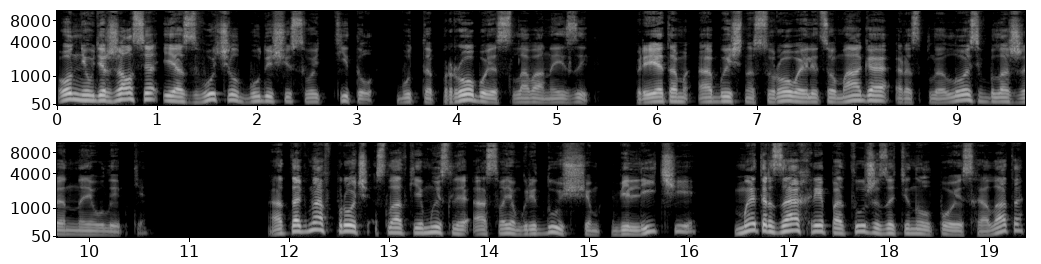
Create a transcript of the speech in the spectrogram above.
Он не удержался и озвучил будущий свой титул, будто пробуя слова на язык. При этом обычно суровое лицо мага расплылось в блаженной улыбке. Отогнав прочь сладкие мысли о своем грядущем величии, мэтр Захре потуже затянул пояс халата,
